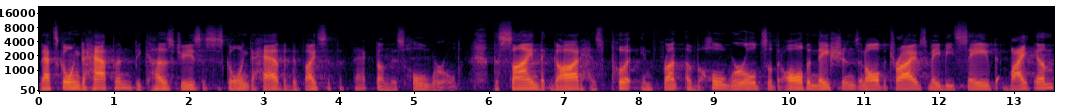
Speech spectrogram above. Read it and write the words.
That's going to happen because Jesus is going to have a divisive effect on this whole world. The sign that God has put in front of the whole world so that all the nations and all the tribes may be saved by him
